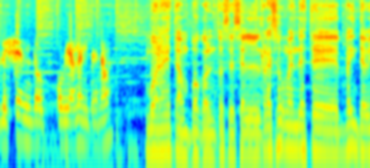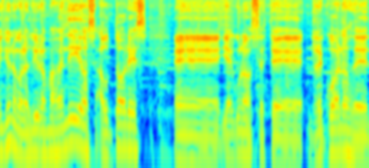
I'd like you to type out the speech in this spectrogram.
leyendo, obviamente, ¿no? Bueno, ahí está un poco entonces el resumen de este 2021 con los libros más vendidos, autores eh, y algunos este, recuerdos de,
